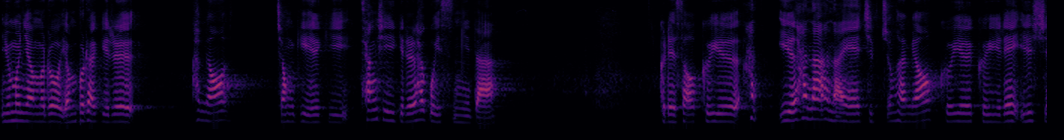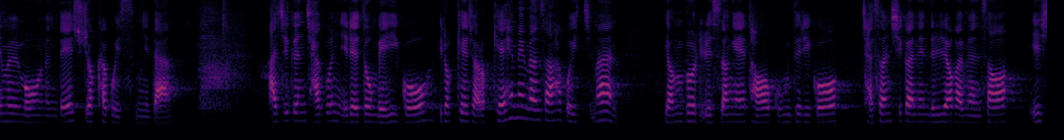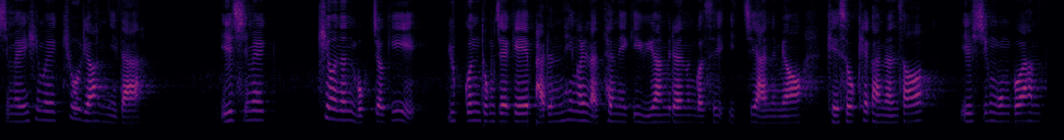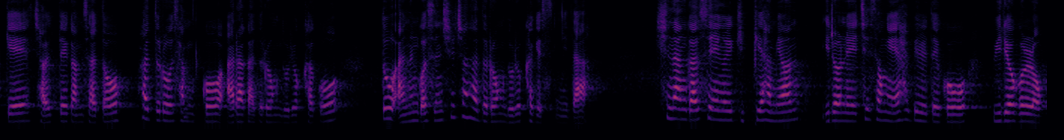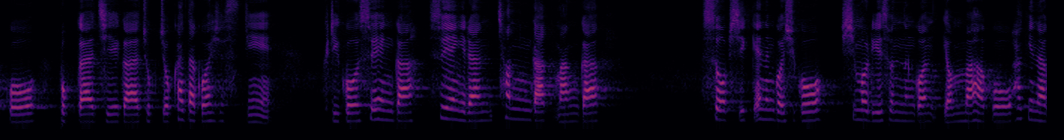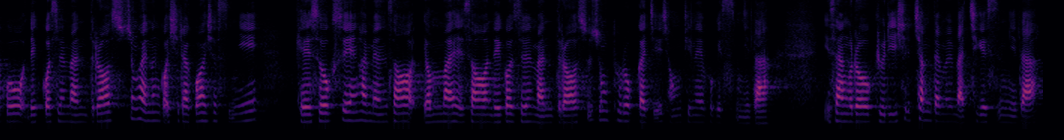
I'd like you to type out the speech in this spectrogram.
유무념으로 염불하기를 하며 정기일기, 상시일기를 하고 있습니다. 그래서 그 일, 일 하나하나에 집중하며 그 일 그 일에 일심을 모으는 데 주력하고 있습니다. 아직은 작은 일에도 매이고 이렇게 저렇게 헤매면서 하고 있지만 연불 일성에 더 공들이고 자선 시간을 늘려가면서 일심을 힘을 키우려 합니다. 일심을 키우는 목적이 육군 동작의 바른 행을 나타내기 위함이라는 것을 잊지 않으며 계속해 가면서 일심 공부와 함께 절대 감사도 화두로 삼고 알아가도록 노력하고 또 아는 것은 실천하도록 노력하겠습니다. 신앙과 수행을 깊이 하면 이론의 체성에 합일되고 위력을 얻고 복과 지혜가 족족하다고 하셨으니 그리고 수행과 수행이란 천각 만각 수없이 깨는 것이고 시머리 솟는 건 연마하고 확인하고 내 것을 만들어 수중하는 것이라고 하셨으니 계속 수행하면서 연마해서 내 것을 만들어 수중토록까지 정진해 보겠습니다. 이상으로 교리 실참담을 마치겠습니다.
